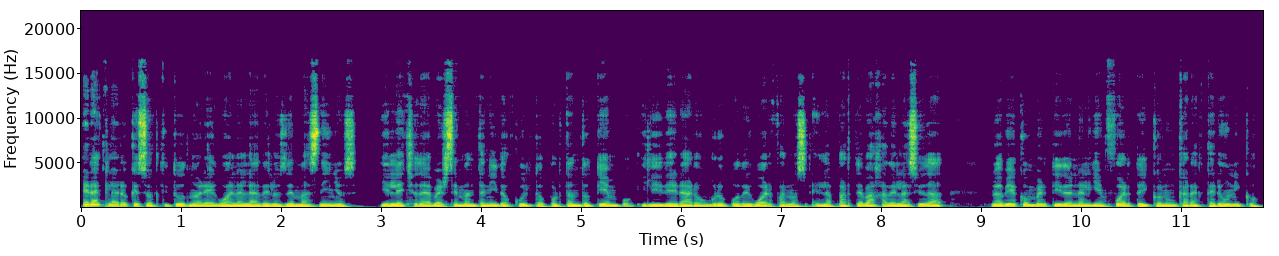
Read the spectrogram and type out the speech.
Era claro que su actitud no era igual a la de los demás niños, y el hecho de haberse mantenido oculto por tanto tiempo y liderar un grupo de huérfanos en la parte baja de la ciudad lo había convertido en alguien fuerte y con un carácter único,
